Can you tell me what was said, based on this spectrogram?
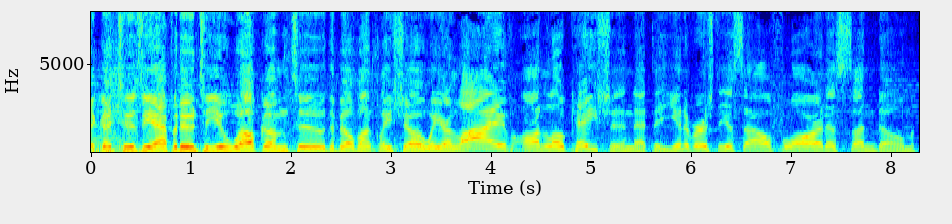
A good Tuesday afternoon to you. Welcome to the Bill Bunkley Show. We are live on location at the University of South Florida Sundome,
